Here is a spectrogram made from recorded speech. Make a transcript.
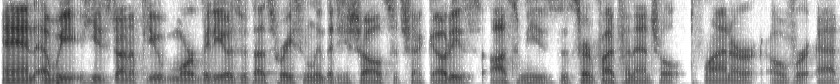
and, and we he's done a few more videos with us recently that you should also check out. He's awesome. He's a certified financial planner over at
